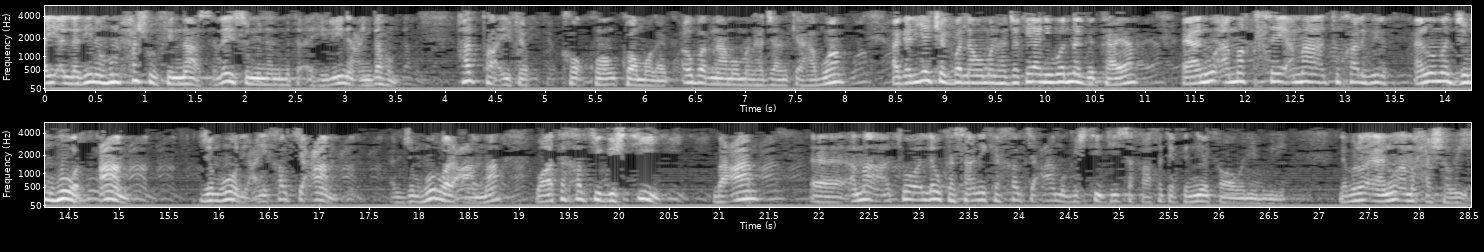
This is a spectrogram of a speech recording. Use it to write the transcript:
أي الذين هم حشو في الناس ليسوا من المتأهلين عندهم. هر طائفة كومولك أو برنامج منهجان كهبوا أجر يشك برنامج منهجك يعني ورنقد كايا يعني أما قصي أما تخالف يعني أما جمهور عام. جمهور يعني خلق عام. الجمهور والعامة. وأتخلق قشتي بعام أما تو لو كساني كخلق عام وقشتي في ثقافتك النية كواولي بقولي لبرو يعني أما حشوية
